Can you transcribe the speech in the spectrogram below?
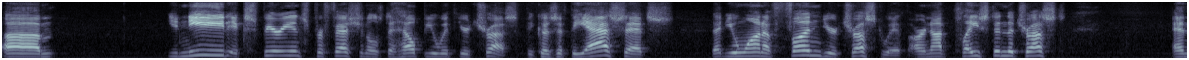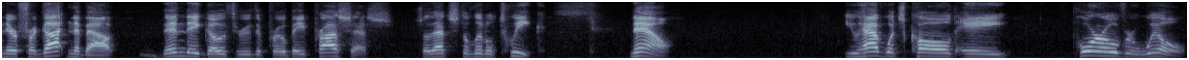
Um, you need experienced professionals to help you with your trust because if the assets that you want to fund your trust with are not placed in the trust and they're forgotten about, then they go through the probate process. So that's the little tweak. Now, you have what's called a pour over will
